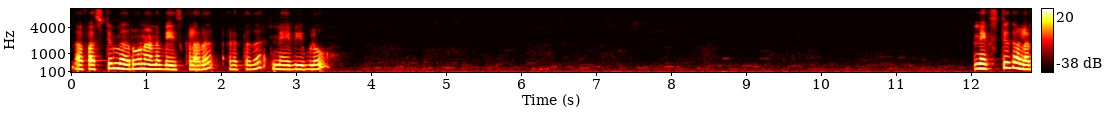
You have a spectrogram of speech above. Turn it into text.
ഫസ്റ്റ് മെറൂൺ ആണ് ബേസ് കളർ അടുത്തത് navy blue next colour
